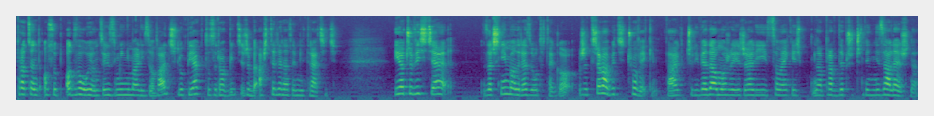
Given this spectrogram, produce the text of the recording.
procent osób odwołujących zminimalizować lub jak to zrobić, żeby aż tyle na tym nie tracić. I oczywiście zacznijmy od razu od tego, że trzeba być człowiekiem, tak? Czyli wiadomo, że jeżeli są jakieś naprawdę przyczyny niezależne,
